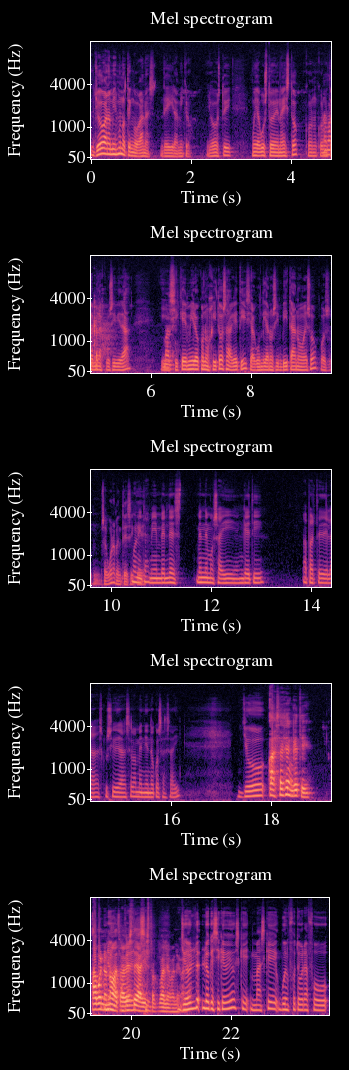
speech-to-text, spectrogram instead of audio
yo ahora mismo no tengo ganas de ir a micro. Yo estoy muy a gusto en iStock con, con el tema de la exclusividad. Y sí que miro con ojitos a Getty, si algún día nos invitan o eso, pues seguramente sí. Bueno, y también vendes, vendemos ahí en Getty, aparte de la exclusividad, se van vendiendo cosas ahí. Yo... Ah, estáis en Getty. Ah, bueno, no, a través de iStock, vale, vale, Yo lo que sí que veo es que más que buen fotógrafo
